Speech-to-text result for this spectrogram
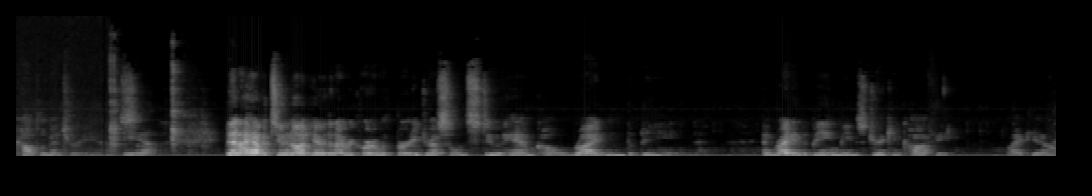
complementary. You know, so. Yeah. Then I have a tune on here that I recorded with Bernie Dressel and Stu Hamm called "Riding the Bean," and riding the bean means drinking coffee, like you know,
